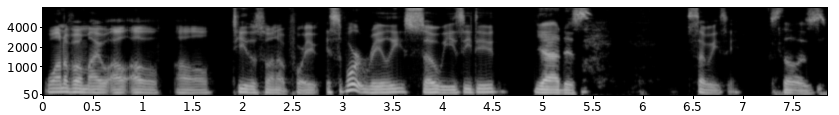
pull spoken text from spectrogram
One of them, I, I'll I'll I'll tee this one up for you. Is support really so easy, dude? Yeah, it is. So easy. Still is.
